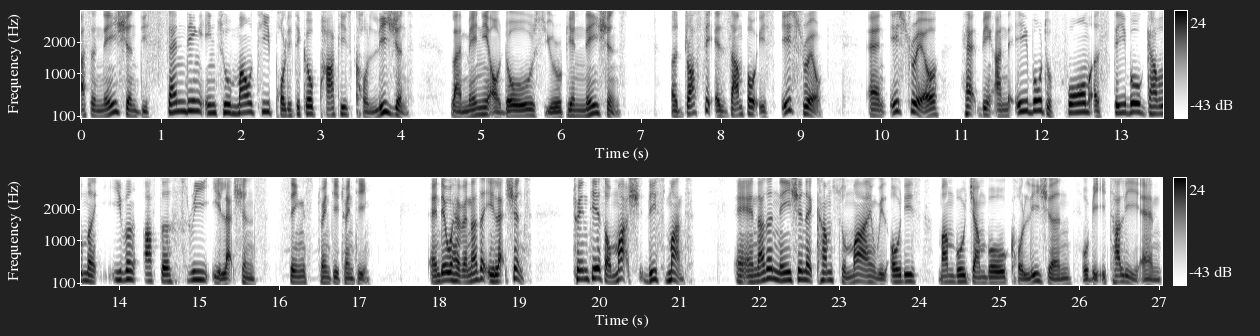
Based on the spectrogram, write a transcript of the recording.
as a nation descending into multi political parties collision like many of those European nations? A drastic example is Israel. And Israel had been unable to form a stable government even after three elections since 2020. And they will have another election, 20th of March this month. And another nation that comes to mind with all this mumbo jumbo collision will be Italy. And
